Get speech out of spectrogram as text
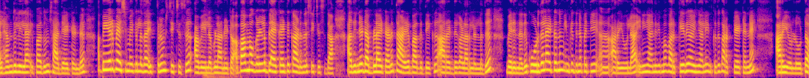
അലഹമ്മദില്ല ഇപ്പോൾ അതും സാധ്യമായിട്ടുണ്ട്. അപ്പോൾ ഈ ഒരു പേഷൻ മേക്കറിൽ ഇതാ ഇത്രയും സ്റ്റിച്ചസ് അവൈലബിൾ ആണ് കേട്ടോ. അപ്പോൾ ആ മുകളിൽ ബ്ലാക്ക് ആയിട്ട് കാണുന്ന സ്റ്റിച്ചസ് ഇതാ അതിന്റെ ഡബിളായിട്ടാണ് താഴെ ഭാഗത്തേക്ക് ആ റെഡ് കളറിലുള്ളത് വരുന്നത്. കൂടുതലായിട്ടൊന്നും എനിക്കിതിനെപ്പറ്റി പറ്റി അറിയൂല. ഇനി ഞാനിതിമ്പോൾ വർക്ക് ചെയ്ത് കഴിഞ്ഞാൽ എനിക്കത് കറക്റ്റായിട്ട് തന്നെ അറിയുള്ളൂ കേട്ടോ.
